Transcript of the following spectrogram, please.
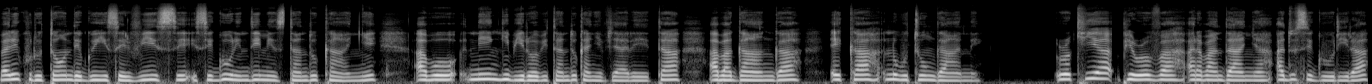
bari ku rutonde rw'iyi serivisi isigura indimi zitandukanye. Abo ni nk'ibiro bitandukanye vya leta abaganga eka n'ubutungane. Rokia pirova arabandanya adusigurira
